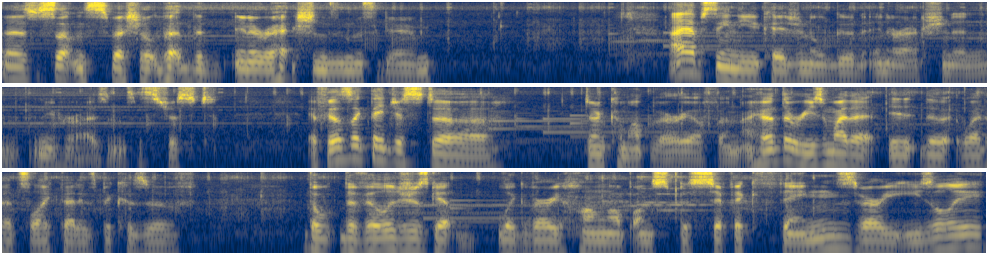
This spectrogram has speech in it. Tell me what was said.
There's something special about the interactions in this game. I have seen the occasional good interaction in New Horizons. It's just... It feels like they just, uh, don't come up very often. I heard the reason why that is, the why that's like that is because of the the villagers get like very hung up on specific things very easily.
